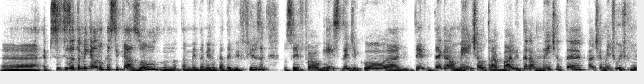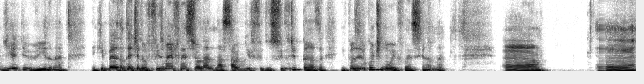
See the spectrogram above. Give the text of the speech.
Uh, é preciso dizer também que ela nunca se casou, também, também nunca teve filhos, né? ou seja, foi alguém que se dedicou a, integralmente ao trabalho, literalmente até praticamente o último dia de vida, né? E que, pese não ter tido filhos, mas influenciou na, na saúde de, dos filhos de Tans, né? inclusive continua influenciando, né? Uh, é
